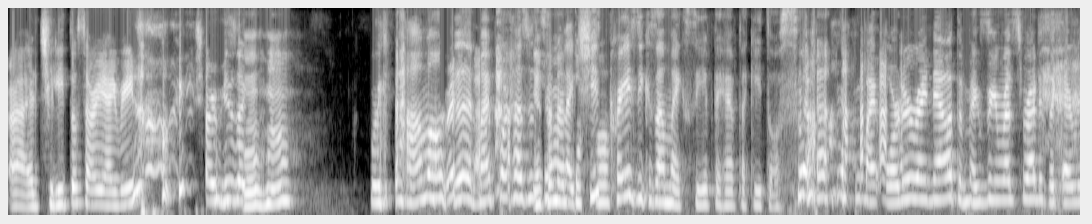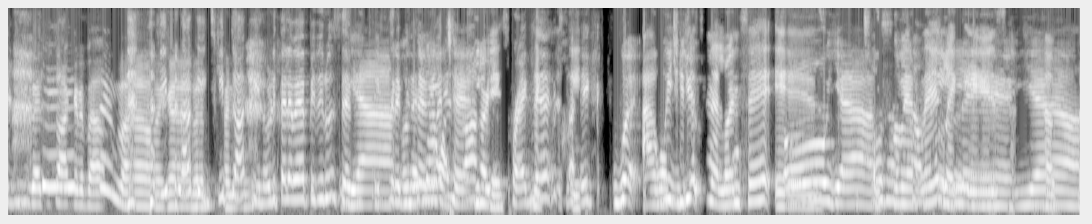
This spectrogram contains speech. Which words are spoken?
uh, el chilito sorry Irene Irene's like Mhm. like, I'm all good. My poor husband's Yes, I'm like, she's crazy because I'm like, see if they have taquitos. my order right now at the Mexican restaurant is like everything you guys are talking about. Oh keep God, talking, keep funny. talking. Ahorita le voy a pedir un ceviche. Yeah, He's gonna be un like, "What's ceviche. wrong? Are you Yes, pregnant? like, Like, What? Aguachile you- sinaloense is oh yeah, Oh, verde, like is yeah. the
